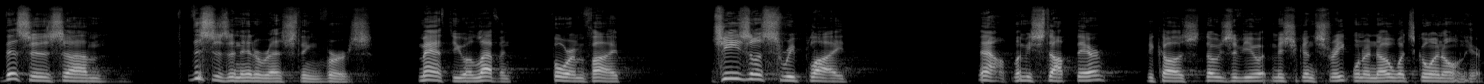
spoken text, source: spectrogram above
This is, um, this is an interesting verse. Matthew 11, 4 and 5. Jesus replied, Now, let me stop there because those of you at Michigan Street want to know what's going on here.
